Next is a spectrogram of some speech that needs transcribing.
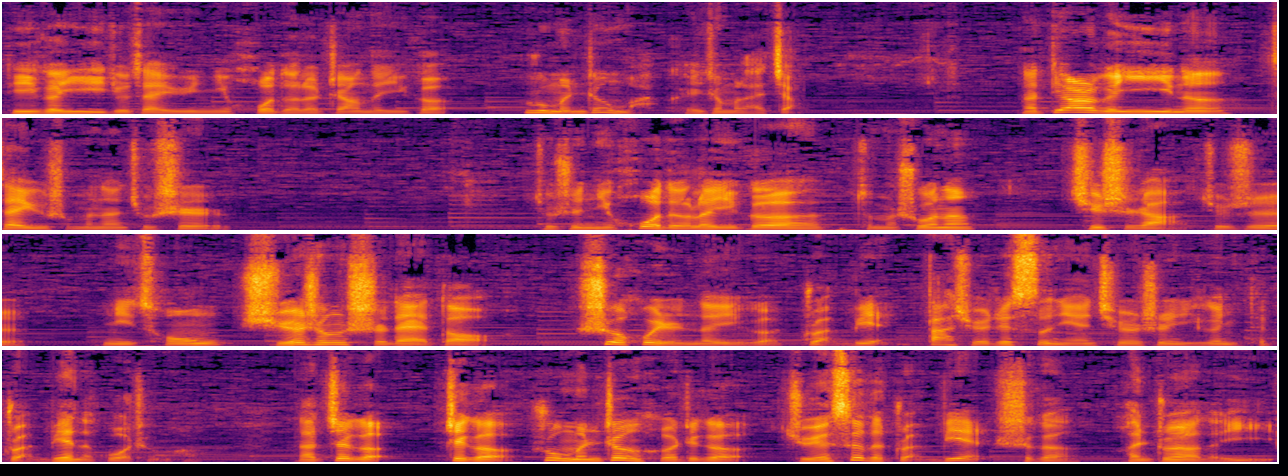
第一个意义就在于你获得了这样的一个入门证吧，可以这么来讲。那第二个意义呢，在于什么呢？就是，就是你获得了一个怎么说呢？其实啊，就是你从学生时代到社会人的一个转变。大学这四年其实是一个你的转变的过程哈。那这个这个入门证和这个角色的转变是个很重要的意义。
